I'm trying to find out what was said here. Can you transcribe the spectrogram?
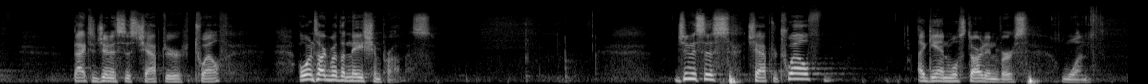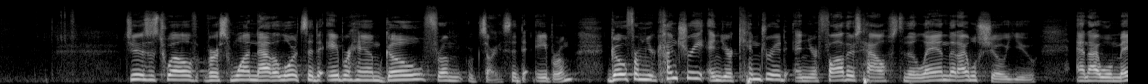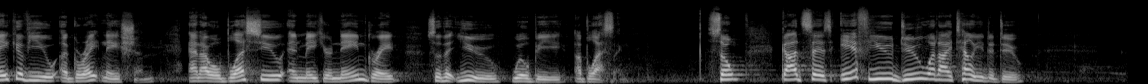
back to Genesis chapter 12, I want to talk about the nation promise. Genesis chapter 12, again, we'll start in verse 1. Genesis 12, verse 1 Now the Lord said to Abraham, Go from, sorry, said to Abram, Go from your country and your kindred and your father's house to the land that I will show you, and I will make of you a great nation, and I will bless you and make your name great, so that you will be a blessing. So God says, If you do what I tell you to do,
